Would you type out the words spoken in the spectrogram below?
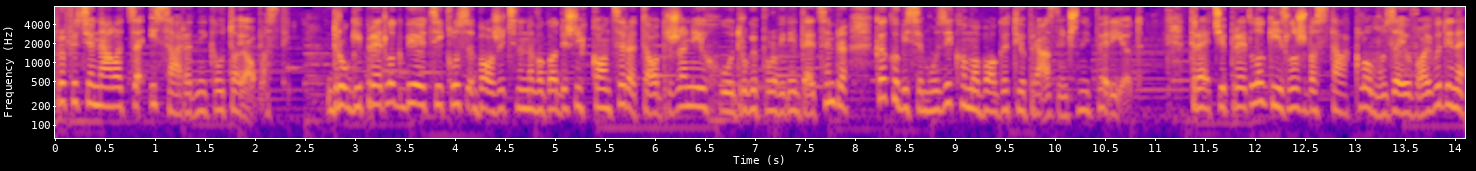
profesionalaca i saradnika u toj oblasti. Drugi predlog bio je ciklus božićno-novogodišnjih koncerata održanih u drugoj polovini decembra kako bi se muzikom obogatio praznični period. Treći predlog izložba staklo u Muzeju Vojvodine,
